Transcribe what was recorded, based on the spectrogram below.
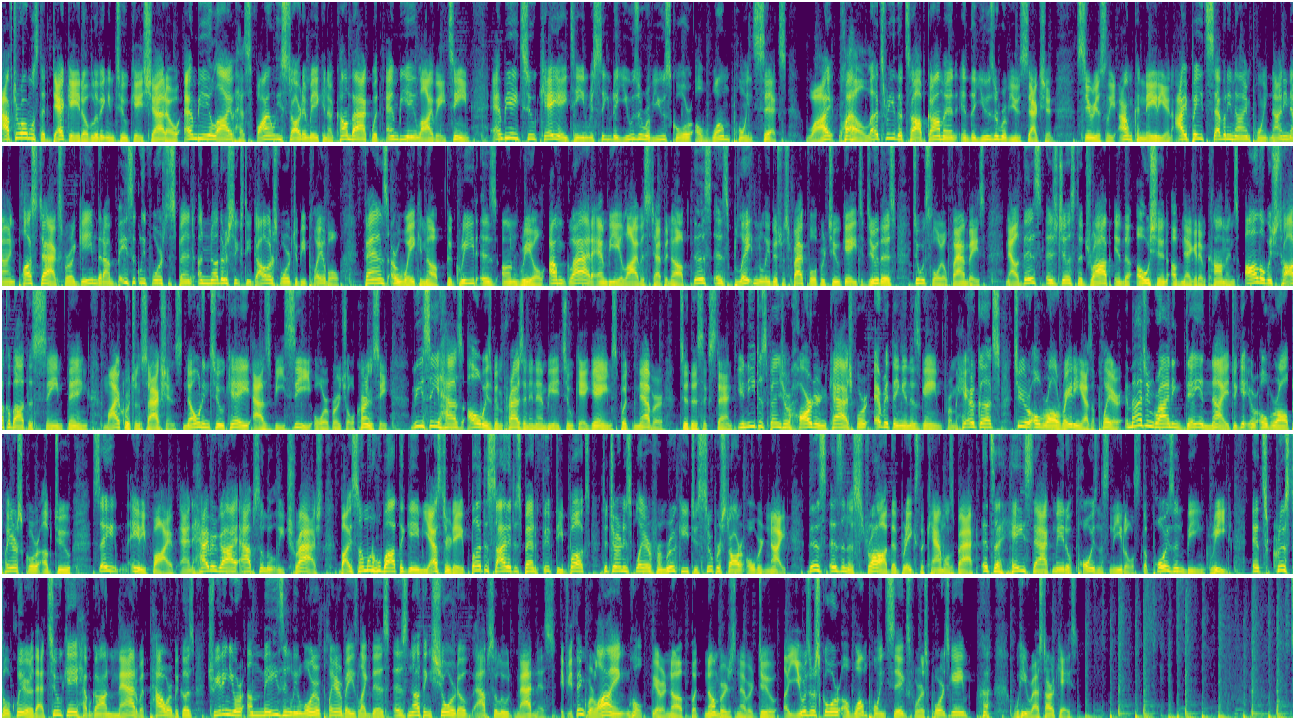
After almost a decade of living in 2K's shadow, NBA Live has finally started making a comeback with NBA Live 18. NBA 2K18 received a user review score of 1.6. Why? Well, let's read the top comment in the user review section. Seriously, I'm Canadian. I paid $79.99 plus tax for a game that I'm basically forced to spend another $60 for to be playable. Fans are waking up. The greed is unreal. I'm glad NBA Live is stepping up. This is blatantly disrespectful for 2K to do this to its loyal fanbase. Now, this is just a drop in the ocean of negative comments, all of which talk about the same thing microtransactions, known in 2K as VC or virtual currency. VC has always been present in NBA 2K games, but never to this extent. You need to spend your hard earned cash for everything in this game, from haircuts to your overall rating as a player. Imagine grinding day and night to get your overall player score up to, say, 85, and have your guy absolutely trashed by someone who bought the game yesterday but decided to spend 50 bucks to turn his player from rookie to superstar overnight. This isn't a straw that breaks the camel's back, it's a haystack made of poisonous needles, the poison being greed. It's crystal clear that 2K have gone mad with power because treating your amazingly loyal player base like this is nothing short of absolute madness. If you think we're lying, well, fair enough, but numbers never do. A user score of 1.6 for a sports game? we rest our case.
